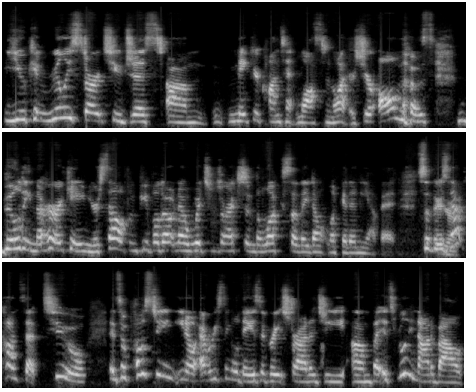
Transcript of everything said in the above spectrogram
you can really start to just um, make your content lost in the waters. You're almost building the hurricane yourself, and people don't know which direction to look, so they don't look at any of it. So there's yeah. that concept too. And so posting, you know, every single day is a great strategy, um, but it's really not about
